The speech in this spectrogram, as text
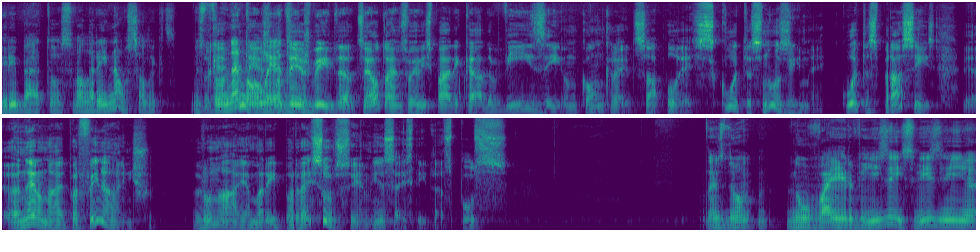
gribētos, vēl arī nav salikts. Es okay, to nenoliedzu. Man tieši bija tāds jautājums, vai vispār ir kāda vīzija un konkrēts aplēses, ko tas nozīmē, ko tas prasīs. Nerunājot par finanšu runājam arī par resursiem iesaistītās puses. Es domāju, nu, vai ir vīzijas? Vīzija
